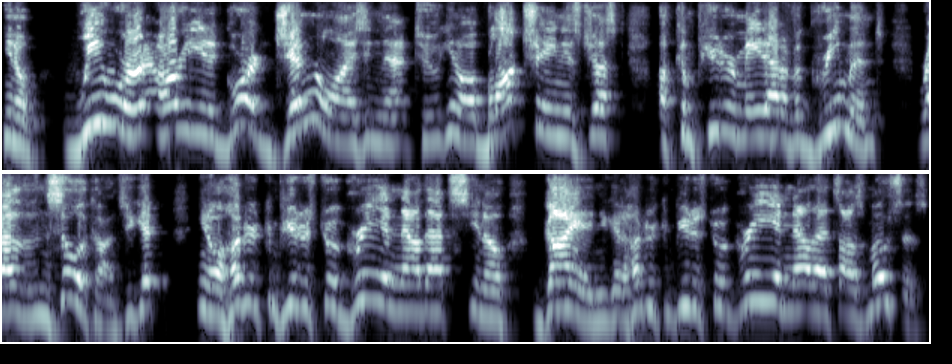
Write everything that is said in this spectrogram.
You know we were already at agoric generalizing that to you know a blockchain is just a computer made out of agreement rather than silicon so you get you know 100 computers to agree and now that's you know gaia and you get 100 computers to agree and now that's osmosis.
